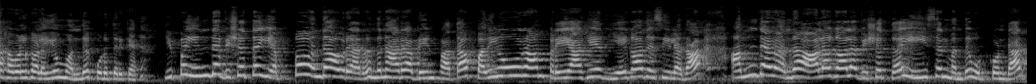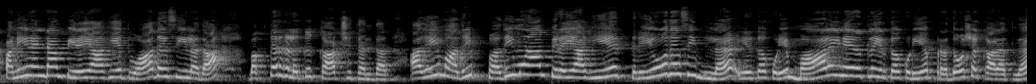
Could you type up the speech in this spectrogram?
தகவல்களையும் வந்து கொடுத்துருக்கேன். இப்போ இந்த விஷயத்தை எப்போ வந்து அவர் அருந்தினார் அப்படின்னு பார்த்தா பதினோராம் பிறையாகிய ஏகாதசியில தான் அந்த வந்து ஆழகால விஷத்தை ஈசன் வந்து உட்கொண்டார். பனிரெண்டாம் பிறையாகிய துவாதசியில தான் பக்தர்களுக்கு காட்சி தந்தார். அதே மாதிரி பதிமூணாம் பிறையாகிய திரையோதசியில் இருக்கக்கூடிய மாலை நேரத்தில் இருக்கக்கூடிய பிரதோஷ காலத்தில்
